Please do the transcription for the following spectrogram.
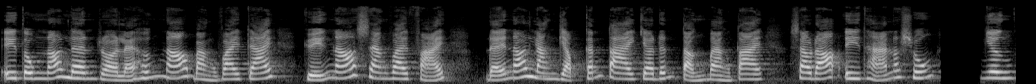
Y tung nó lên rồi lại hứng nó bằng vai trái, chuyển nó sang vai phải, để nó lăn dọc cánh tay cho đến tận bàn tay, sau đó Y thả nó xuống. Nhưng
